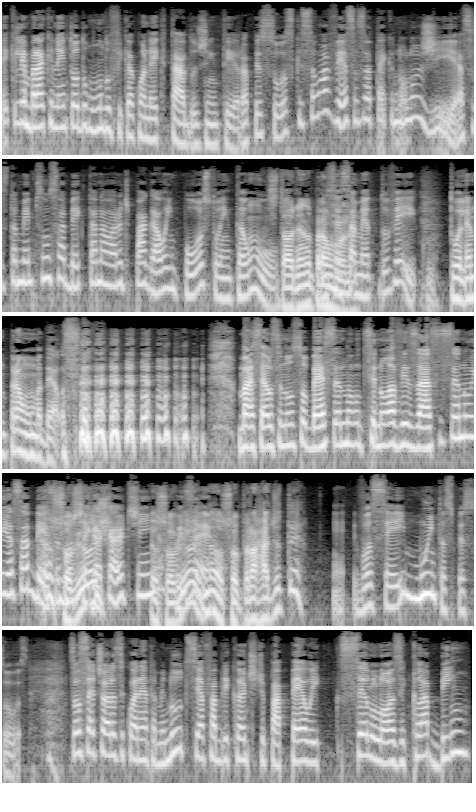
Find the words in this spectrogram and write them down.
Tem que lembrar que nem todo mundo fica conectado o dia inteiro. Há pessoas que são avessas à tecnologia. Essas também precisam saber que está na hora de pagar o imposto ou então o Você está olhando uma, né? do veículo. Tô olhando para uma delas. Marcelo, se não soubesse, se não, se não avisasse, você não ia saber. Eu se não chega hoje. a cartinha. Eu soube hoje, é. não, eu soube pela Rádio T. É, você e muitas pessoas. São 7 horas e 40 minutos e a fabricante de papel e celulose Clabin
